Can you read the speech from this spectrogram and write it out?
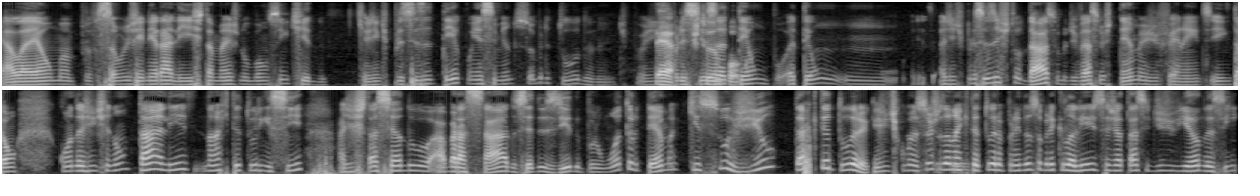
ela é uma profissão generalista, mas no bom sentido. Que a gente precisa ter conhecimento sobre tudo, né? Tipo, a gente É, um precisa pouco. ter um, ter um, um- a gente precisa estudar sobre diversos temas diferentes. Então, quando a gente não está ali na arquitetura em si, a gente está sendo abraçado, seduzido por um outro tema que surgiu da arquitetura, que a gente começou estudando Uhum. arquitetura, aprendeu sobre aquilo ali e você já está se desviando assim,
